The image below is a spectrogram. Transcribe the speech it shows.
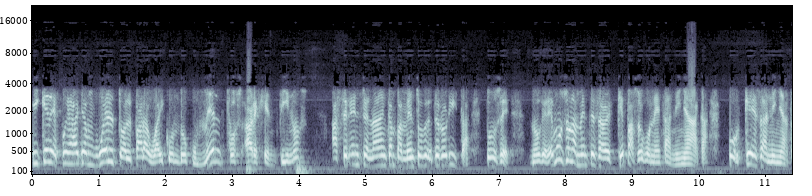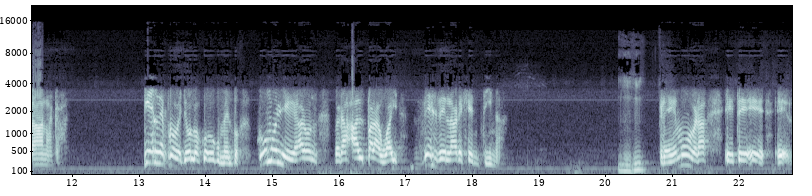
y que después hayan vuelto al Paraguay con documentos argentinos a ser entrenadas en campamentos de terroristas. Entonces, no queremos solamente saber qué pasó con estas niñas acá, por qué esas niñas estaban acá, quién le proveyó los documentos, cómo llegaron al Paraguay desde la Argentina. Creemos, ¿verdad? Este, eh, eh,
